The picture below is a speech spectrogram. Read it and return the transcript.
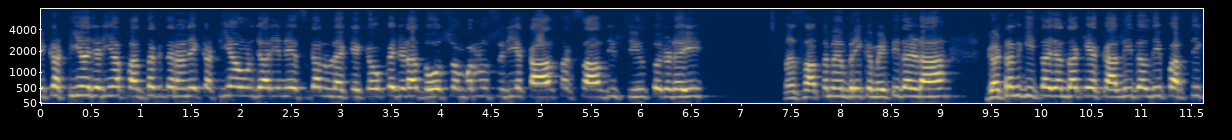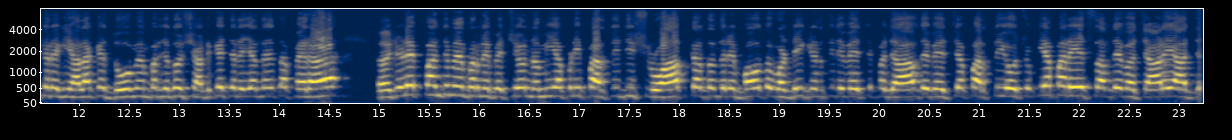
ਇਕੱਠੀਆਂ ਜਿਹੜੀਆਂ ਪੰਥਕ ਤਰ੍ਹਾਂ ਨੇ ਇਕੱਠੀਆਂ ਹੋਣ ਜਾ ਰਹੀਆਂ ਨੇ ਇਸ ਗੱਲ ਨੂੰ ਲੈ ਕੇ, ਕਿਉਂਕਿ ਜਿਹੜਾ 2 ਦਸੰਬਰ ਨੂੰ ਸ੍ਰੀ ਅਕਾਲ ਤਖਤ ਸਾਹਿਬ ਦੀ ਸੀਲ ਤੋਂ ਜਿਹੜੀ ਸੱਤ ਮੈਂਬਰੀ ਕਮੇਟੀ ਦਾ ਜਿਹੜਾ ਗਠਨ ਕੀਤਾ ਜਾਂਦਾ ਕਿ ਅਕਾਲੀ ਦਲ ਦੀ ਭਰਤੀ ਕਰੇਗੀ। ਹਾਲਾਂਕਿ ਦੋ ਮੈਂਬਰ ਜਦੋਂ ਛੱਡ ਕੇ ਚਲੇ ਜਾਂਦੇ ਨੇ ਤਾਂ ਫਿਰ ਜਿਹੜੇ ਪੰਜ ਮੈਂਬਰ ਨੇ ਪਿੱਛੇ ਉਹ ਨਵੀਂ ਆਪਣੀ ਭਰਤੀ ਦੀ ਸ਼ੁਰੂਆਤ ਕਰ ਦਿੰਦੇ ਨੇ। ਬਹੁਤ ਵੱਡੀ ਗਿਣਤੀ ਦੇ ਵਿੱਚ ਪੰਜਾਬ ਦੇ ਵਿੱਚ ਭਰਤੀ ਹੋ ਚੁੱਕੀ ਹੈ ਪਰ ਇਸ ਸਭ ਦੇ ਵਿਚਾਲੇ ਅੱਜ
